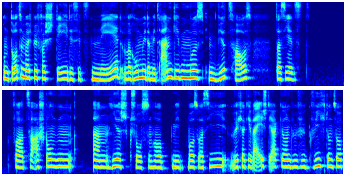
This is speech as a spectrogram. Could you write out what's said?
und da zum Beispiel verstehe ich das jetzt nicht, warum ich damit angeben muss im Wirtshaus, dass ich jetzt vor zwei Stunden einen Hirsch geschossen habe mit was weiß ich, welcher Geweihstärke und wie viel Gewicht und so.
